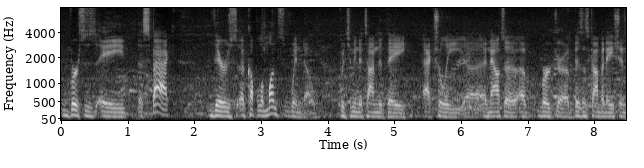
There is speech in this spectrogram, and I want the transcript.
Versus a, a SPAC, there's a couple of months window between the time that they actually uh, announce a, a, merger, a business combination,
